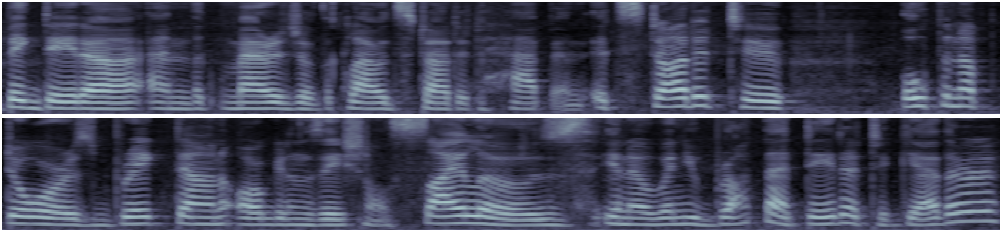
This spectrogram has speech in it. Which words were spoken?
big data and the marriage of the cloud started to happen. It started to open up doors, break down organizational silos. You know, when you brought that data together,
